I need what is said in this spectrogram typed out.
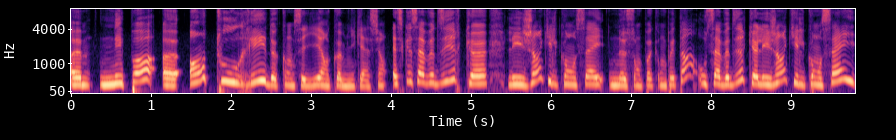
euh, n'est pas euh, entouré de conseillers en communication. Est-ce que ça veut dire que les gens qu'il conseille ne sont pas compétents ou ça veut dire que les gens qu'il conseille,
